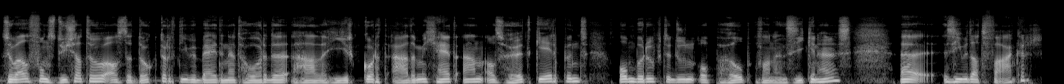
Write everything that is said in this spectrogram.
Zowel Fons Duchateau als de dokter die we beiden net hoorden halen hier kortademigheid aan als uitkeerpunt om beroep te doen op hulp van een ziekenhuis. Uh, zien we dat vaker?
